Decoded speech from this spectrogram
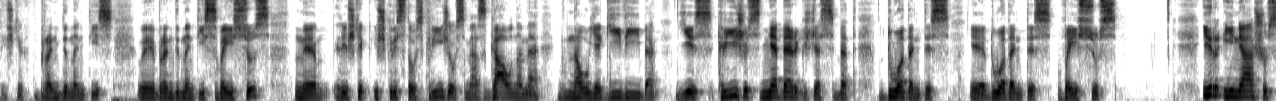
reiškia, brandinantys, brandinantys vaisius, reiškia, iš Kristaus kryžiaus mes gauname naują gyvybę. Jis kryžius nebergždžias, bet duodantis, duodantis vaisius. Ir įnešus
